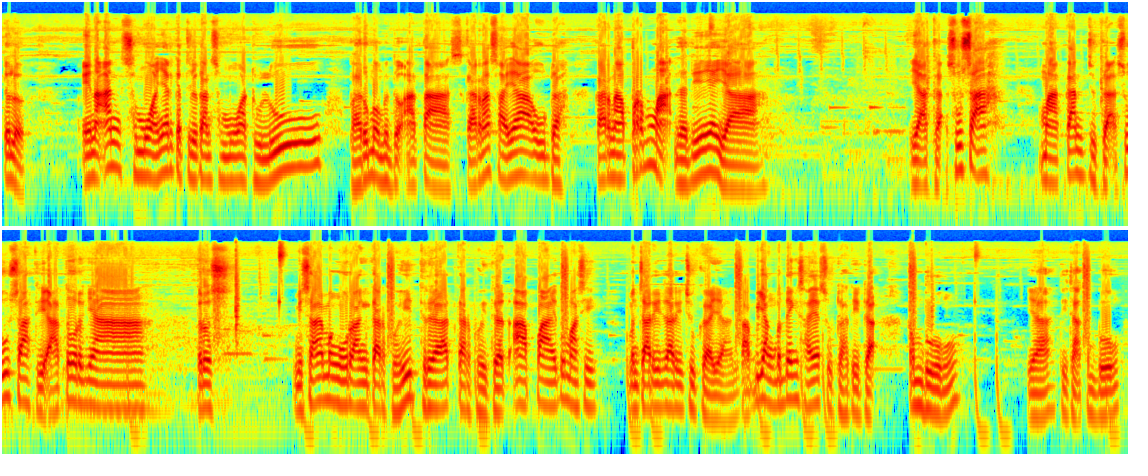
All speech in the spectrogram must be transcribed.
Itu loh. Enakan semuanya dikecilkan semua dulu baru membentuk atas. Karena saya udah karena permak jadinya ya ya agak susah. Makan juga susah diaturnya. Terus misalnya mengurangi karbohidrat karbohidrat apa itu masih mencari-cari juga ya. Tapi yang penting saya sudah tidak kembung ya tidak kembung.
